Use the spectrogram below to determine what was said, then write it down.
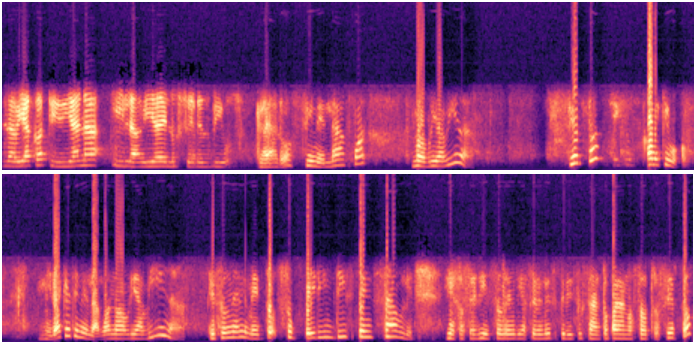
La vida cotidiana y la vida de los seres vivos. Claro, sin el agua no habría vida. ¿Cierto? ¿O me equivoco? Mira que sin el agua no habría vida. Es un elemento súper indispensable. Y eso, sería, eso debería ser el Espíritu Santo para nosotros, ¿cierto?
